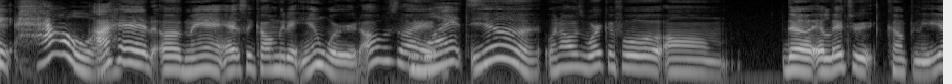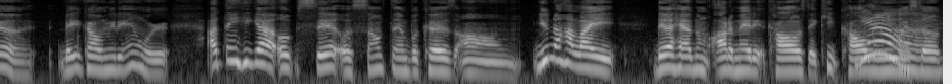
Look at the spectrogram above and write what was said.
like, how? I had a man actually call me the N word. I was like, What? Yeah, when I was working for um the electric company, yeah, they called me the N word. I think he got upset or something because um you know how like they'll have them automatic calls that keep calling you and stuff.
